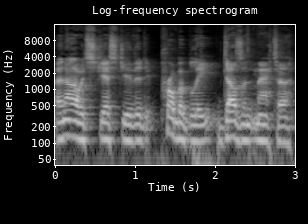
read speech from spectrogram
And I would suggest to you that it probably doesn't matter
